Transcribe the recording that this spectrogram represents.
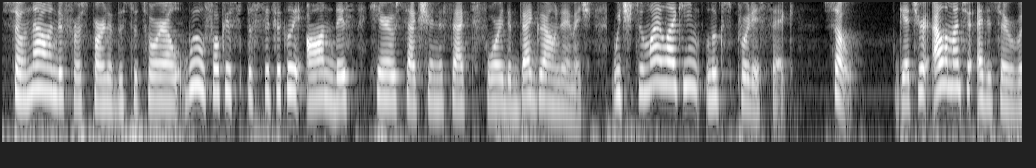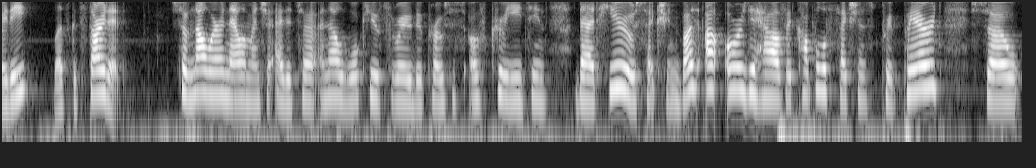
So now in the first part of this tutorial, we'll focus specifically on this hero section effect for the background image, which to my liking looks pretty sick. So get your Elementor editor ready, let's get started. So now we're in Elementor editor and I'll walk you through the process of creating that hero section, but I already have a couple of sections prepared, so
